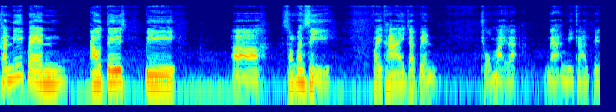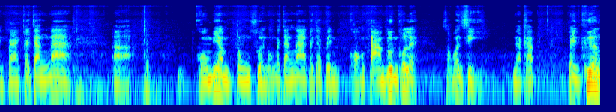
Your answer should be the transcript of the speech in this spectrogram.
คันนี้เป็น Altis ปี 2004 ไฟท้ายจะเป็นโฉมใหม่ละนะมีการเปลี่ยนแปลงกระจังหน้าโครเมียมตรงส่วนของกระจังหน้าก็จะเป็นของตามรุ่นเขาเลย 2004 นะครับ เป็นเครื่อง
